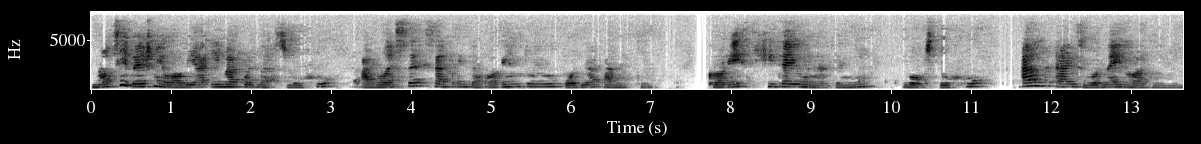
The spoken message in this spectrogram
V noci bežne lovia iba podľa sluchu a v lese sa pritom orientujú podľa pamäti. Korisť čítajú na zemi, vo vzduchu a aj z vodnej hladiny.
